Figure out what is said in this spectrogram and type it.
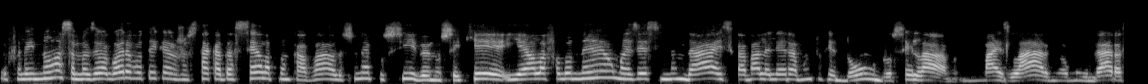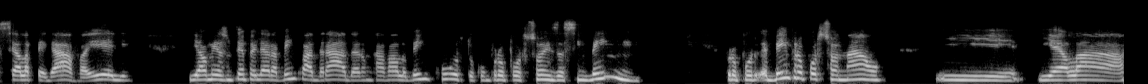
Eu falei, nossa, mas eu agora vou ter que ajustar cada cela para um cavalo, isso não é possível, não sei o quê. E ela falou, não, mas esse não dá, esse cavalo ele era muito redondo, sei lá, mais largo, em algum lugar, a cela pegava ele, e ao mesmo tempo ele era bem quadrado, era um cavalo bem curto, com proporções assim, bem, bem proporcional e, e ela,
